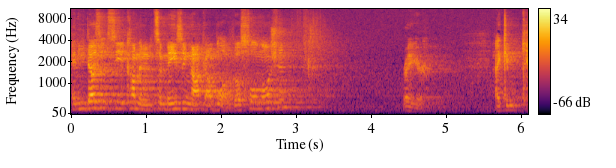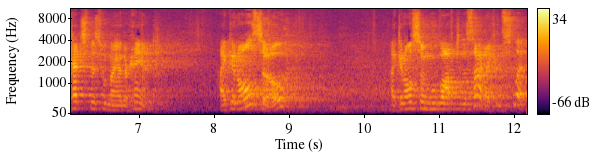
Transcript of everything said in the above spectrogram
and he doesn't see it coming, it's amazing knockout blow. Go slow motion. Right here. I can catch this with my other hand. I can also, I can also move off to the side. I can slip.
